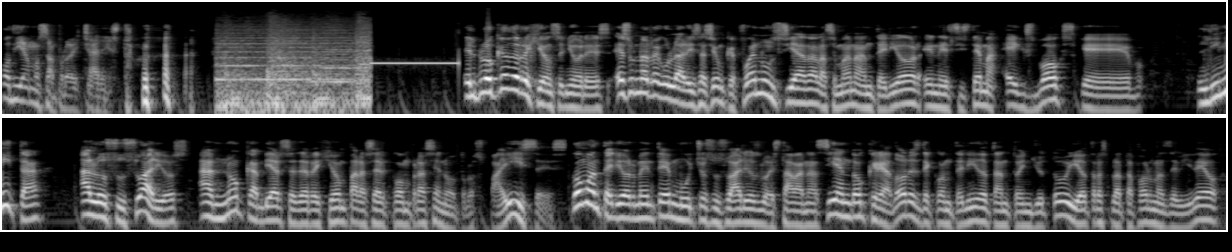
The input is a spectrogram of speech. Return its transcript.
podíamos aprovechar esto. El bloqueo de región, señores, es una regularización que fue anunciada la semana anterior en el sistema Xbox que limita a los usuarios a no cambiarse de región para hacer compras en otros países. Como anteriormente muchos usuarios lo estaban haciendo, creadores de contenido tanto en YouTube y otras plataformas de video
